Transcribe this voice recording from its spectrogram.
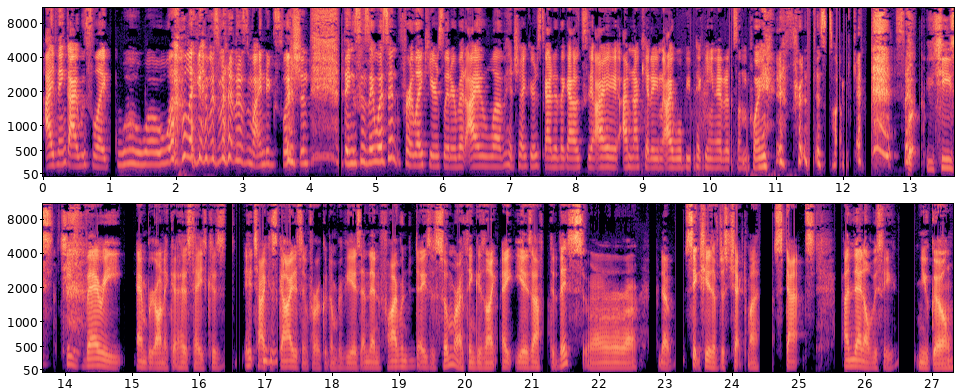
I think I was like, whoa, whoa, whoa. like it was one of those mind explosion things because it wasn't for like years later, but I love Hitchhiker's Guide to the Galaxy. I, I'm not kidding. I will be picking it at some point for this podcast. So, But she's she's very embryonic at her stage because Hitchhiker's Mm-hmm. Guide isn't for a good number of years, and then 500 Days of Summer, I think, is like eight years after this, or uh, no, six years. I've just checked my stats, and then obviously New Girl,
